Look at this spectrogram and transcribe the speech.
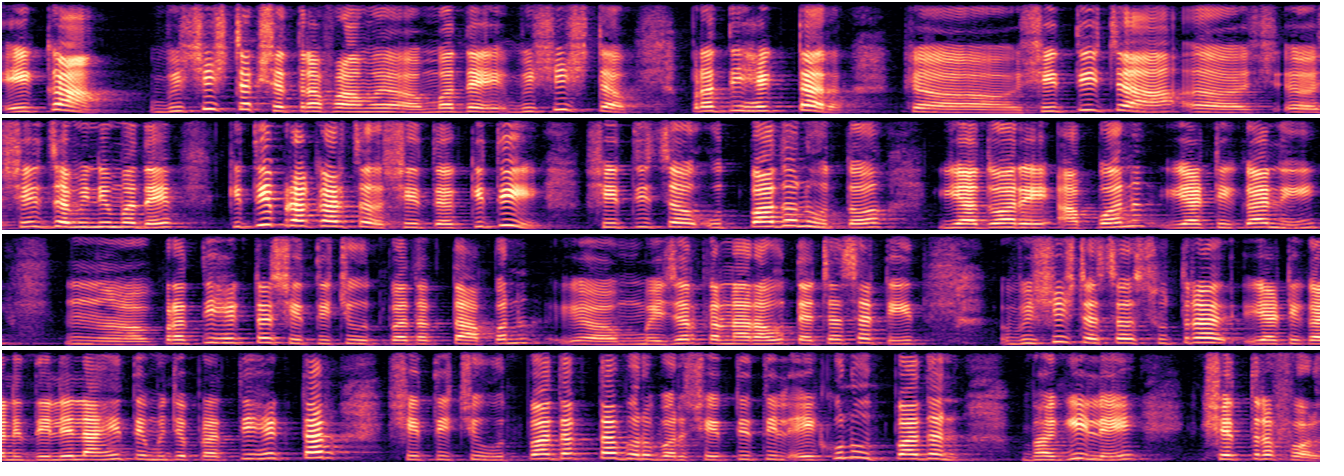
एका विशिष्ट क्षेत्रफळामध्ये विशिष्ट प्रति हेक्टर शेतीच्या शेतजमिनीमध्ये किती प्रकारचं शेत किती शेतीचं उत्पादन होतं याद्वारे आपण या ठिकाणी प्रति हेक्टर शेतीची उत्पादकता आपण मेजर करणार आहोत. त्याच्यासाठी विशिष्ट असं सूत्र या ठिकाणी दिलेलं आहे. ते म्हणजे प्रति हेक्टर शेतीची उत्पादकता बरोबर शेतीतील एकूण उत्पादन भागिले क्षेत्रफळ.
